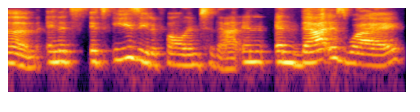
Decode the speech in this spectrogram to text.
Um, and it's it's easy to fall into that. And and that is why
